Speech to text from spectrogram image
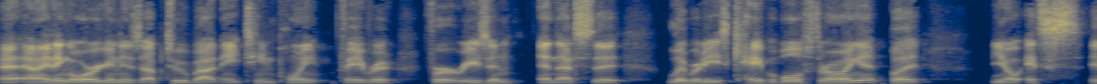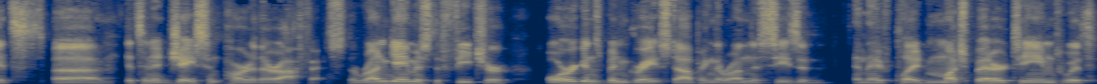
And, and I think Oregon is up to about an 18 point favorite for a reason, and that's the Liberty is capable of throwing it, but you know it's it's uh it's an adjacent part of their offense. The run game is the feature. Oregon's been great stopping the run this season, and they've played much better teams with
